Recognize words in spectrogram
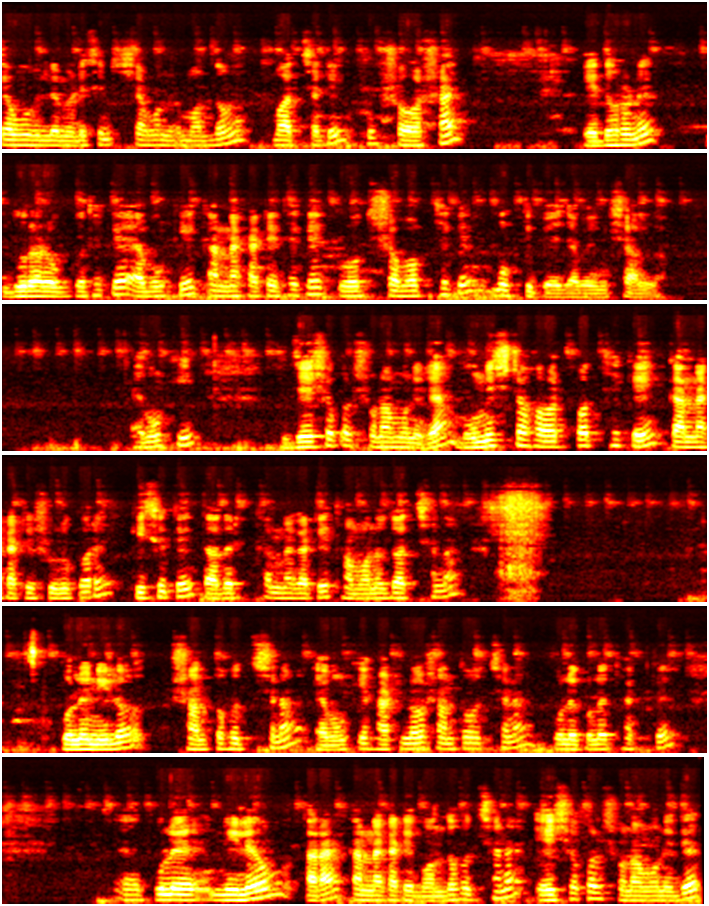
ক্যামোমিল্লা মেডিসিনটি সেবনের মাধ্যমে বাচ্চাটি খুব সহসায় এ ধরনের দুরারোগ্য থেকে এবং কি কান্নাকাটি থেকে, ক্রোধ স্বভাব থেকে মুক্তি পেয়ে যাবে ইনশাল্লাহ এবং কি যে সকল সোনামণিরা ভূমিষ্ঠ হওয়ার পর থেকে কান্নাকাটি শুরু করে, কিছুতেই তাদের কান্নাকাটি থামানো যাচ্ছে না। কোলে নিলেও শান্ত হচ্ছে না এবং কি হাঁটলেও শান্ত হচ্ছে না, কোলে কোলে থাকতে কোলে নিলেও তারা কান্নাকাটি বন্ধ হচ্ছে না। এই সকল সোনামণিদের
